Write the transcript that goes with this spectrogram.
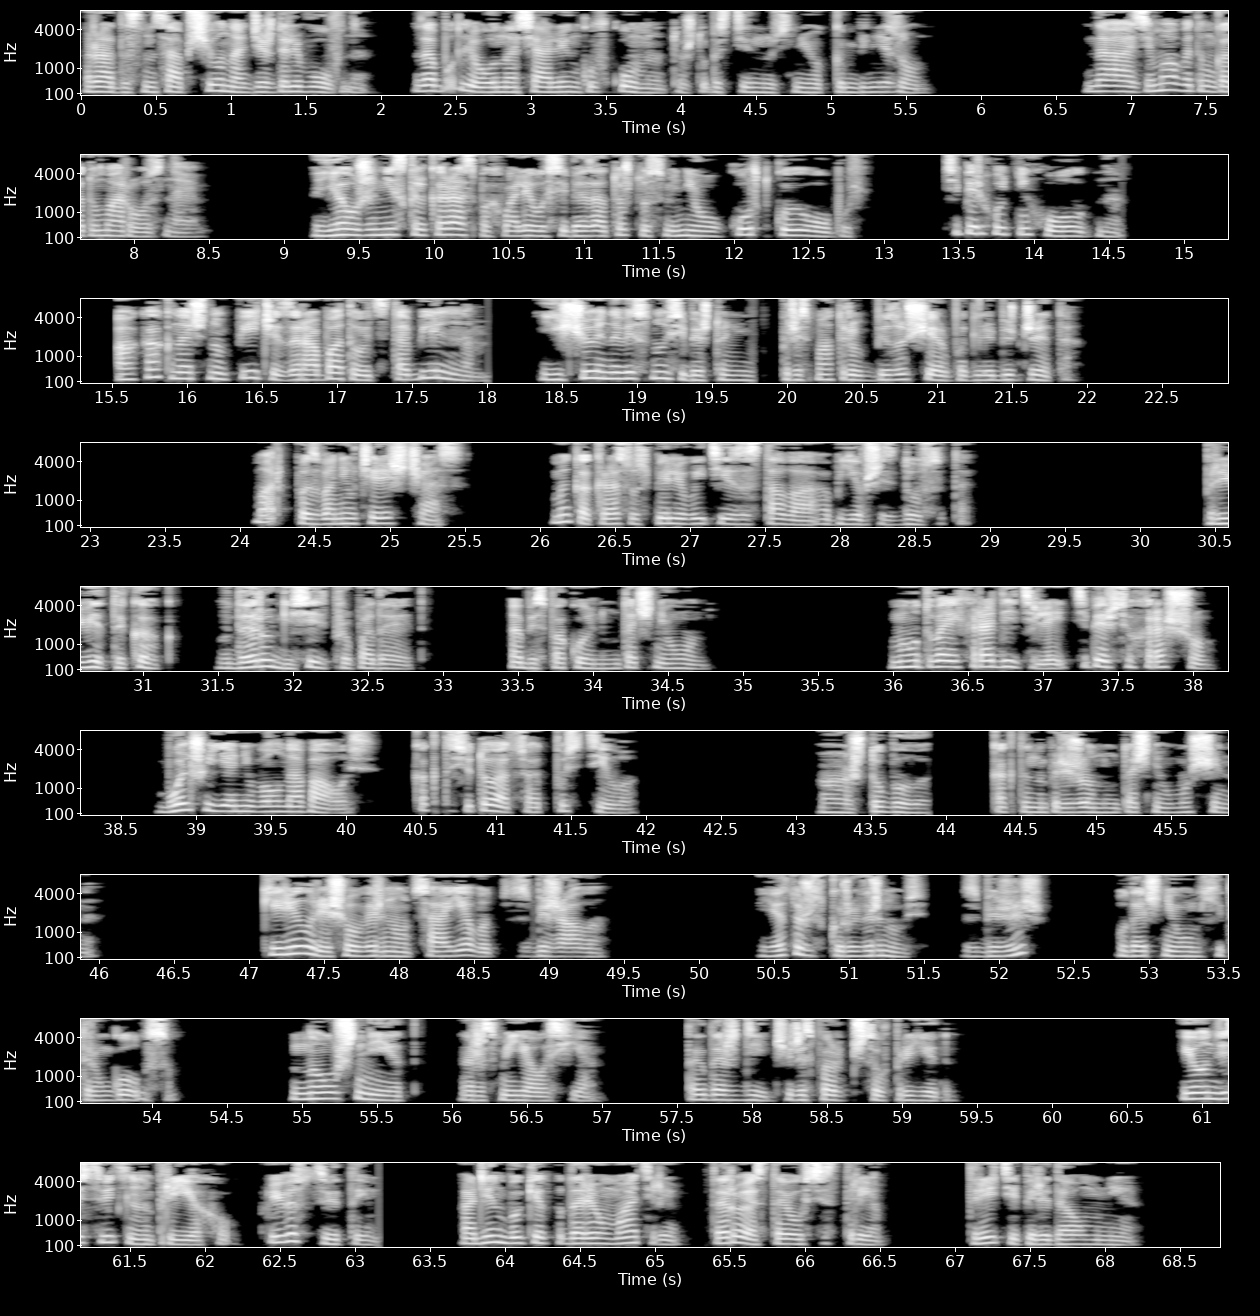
радостно сообщила Надежда Львовна, заботливо унося Алинку в комнату, чтобы стянуть с нее комбинезон. Да, зима в этом году морозная. Я уже несколько раз похвалила себя за то, что сменила куртку и обувь. Теперь хоть не холодно. А как начну печь и зарабатывать стабильно, еще и на весну себе что-нибудь присмотрю без ущерба для бюджета. Марк позвонил через час. Мы как раз успели выйти из-за стола, объевшись досыта. Привет, ты как? В дороге сеть пропадает, обеспокоенно уточнил он. Мы у твоих родителей, теперь все хорошо. Больше я не волновалась, как-то ситуацию отпустила. А что было? Как-то напряженно уточнил мужчина. Кирилл решил вернуться, а я вот сбежала. Я тоже скоро вернусь. Сбежишь? уточнил он хитрым голосом. Ну уж нет, рассмеялась я. Тогда жди, через пару часов приеду. И он действительно приехал, привез цветы. Один букет подарил матери, второй оставил сестре, третий передал мне.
